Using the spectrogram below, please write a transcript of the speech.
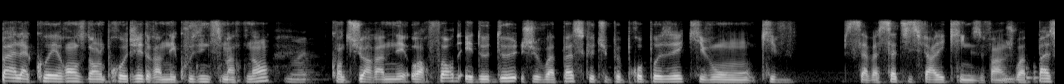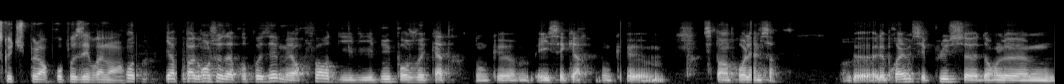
pas la cohérence dans le projet de ramener Cousins maintenant quand tu as ramené Orford et de deux je vois pas ce que tu peux proposer qui vont qui ça va satisfaire les Kings. Enfin je vois pas ce que tu peux leur proposer vraiment. Il n'y a pas grand chose à proposer mais Orford il est venu pour jouer 4 donc euh, et il s'écarte donc euh, c'est pas un problème ça. Le, problème c'est plus dans le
